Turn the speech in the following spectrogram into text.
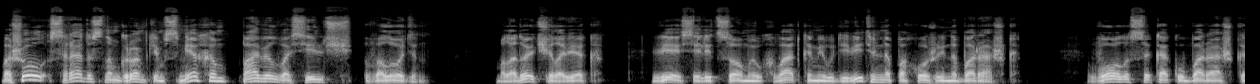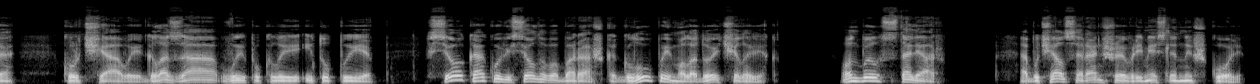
Вошел с радостным громким смехом Павел Васильевич Володин. Молодой человек, весь и лицом и ухватками удивительно похожий на барашка. Волосы, как у барашка, курчавые, глаза выпуклые и тупые. Все, как у веселого барашка, глупый молодой человек. Он был столяр, обучался раньше в ремесленной школе,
